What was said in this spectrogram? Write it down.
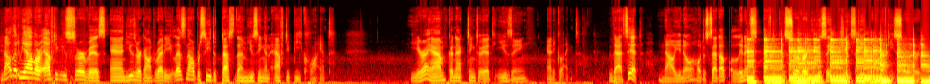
Now that we have our FTP service and user account ready, let's now proceed to test them using an FTP client. Here I am connecting to it using AnyClient. That's it. Now you know how to set up a Linux FTP server using Jscape MFT server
